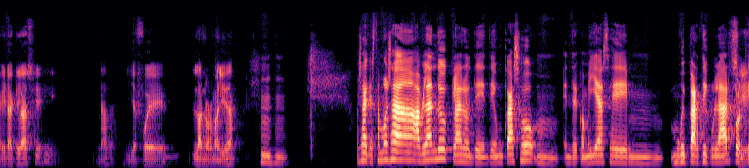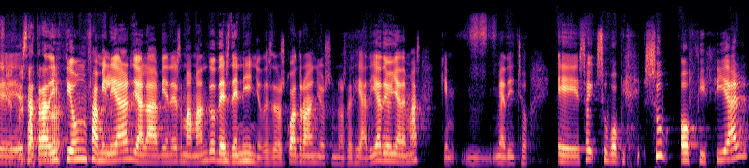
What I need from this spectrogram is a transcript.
ir a clase y nada, y ya fue la normalidad. O sea, que estamos hablando, claro, de, un caso, mm, entre comillas, eh, muy particular, porque esa tradición familiar ya la vienes mamando desde niño, desde los cuatro años, nos decía. A día de hoy, además, que mm, me ha dicho, eh, soy suboficial,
